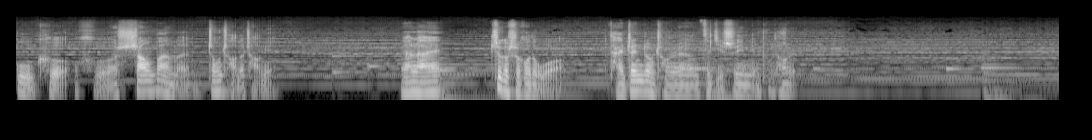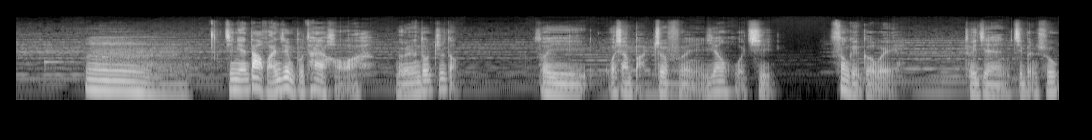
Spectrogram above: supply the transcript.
顾客和商贩们争吵的场面。原来，这个时候的我，才真正承认自己是一名普通人。嗯，今年大环境不太好啊，每个人都知道，所以。我想把这份烟火气送给各位，推荐几本书。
